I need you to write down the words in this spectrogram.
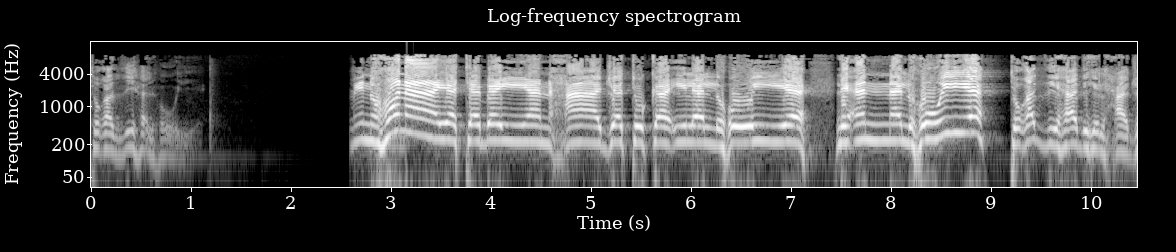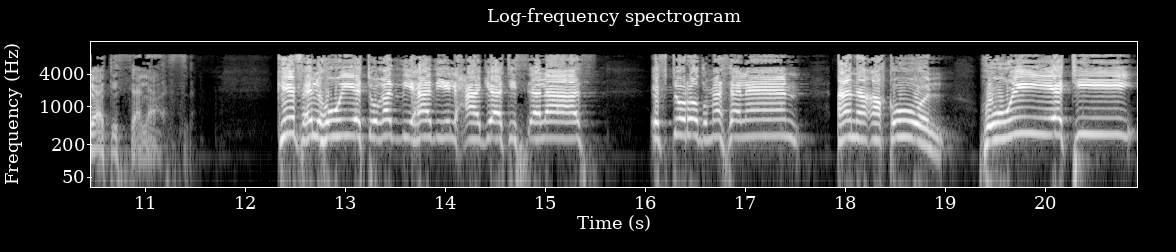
تغذيها الهوية. من هنا يتبين حاجتك إلى الهوية لأن الهوية تغذي هذه الحاجات الثلاث. كيف الهويه تغذي هذه الحاجات الثلاث؟ افترض مثلا أنا أقول هويتي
